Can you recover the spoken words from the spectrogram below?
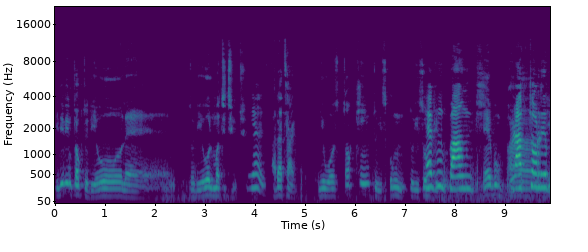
he didn't talk to the whole uh, to the whole multitude Yes. at that time. He was talking to his own to his own Heaven people. bound, heaven bound. rapturable,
